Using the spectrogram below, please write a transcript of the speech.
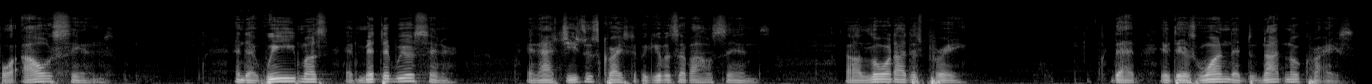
for our sins, and that we must admit that we are a sinner and ask Jesus Christ to forgive us of our sins. Uh, Lord, I just pray that if there's one that do not know Christ,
